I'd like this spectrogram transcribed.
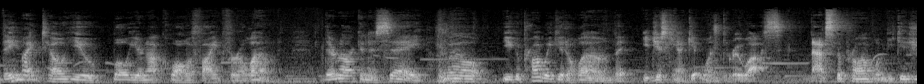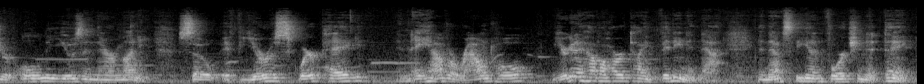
they might tell you, well, you're not qualified for a loan. They're not going to say, well, you could probably get a loan, but you just can't get one through us That's the problem because you're only using their money. So if you're a square peg and they have a round hole, you're going to have a hard time fitting in that. And that's the unfortunate thing.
